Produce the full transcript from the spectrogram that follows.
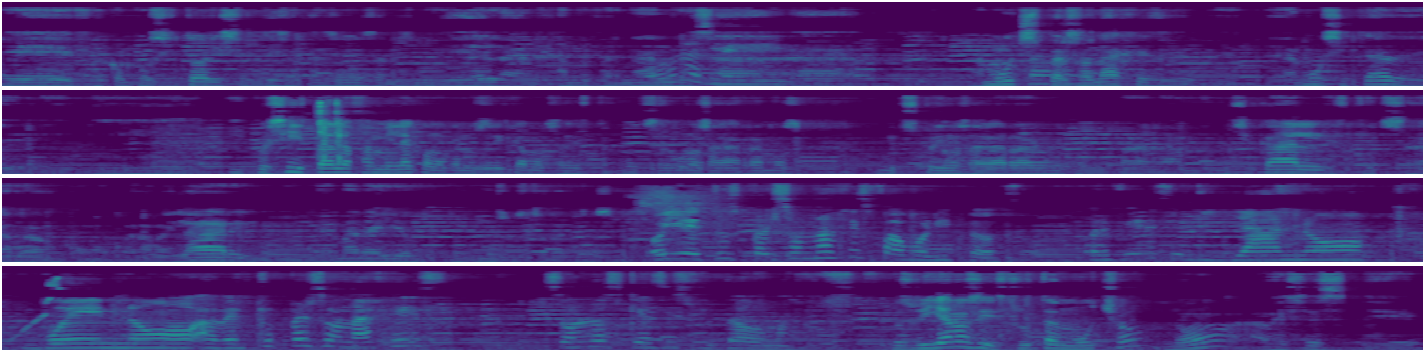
eh, fue compositor y se le hizo canciones a Luis Miguel, a Alejandro Fernández, a, Órale. a- a muchos personajes de, de- de la música. de- y, y pues sí, toda la familia como que nos dedicamos a esto. Entonces, algunos agarramos, muchos primos agarraron como para la onda musical, otros agarraron como para bailar, y mi hermana y yo pues, nos gustó la cosa. Oye, tus personajes favoritos. ¿Prefieres el villano, bueno? A ver, ¿qué personajes son los que has disfrutado más? Los villanos se disfrutan mucho, ¿no? A veces eh,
